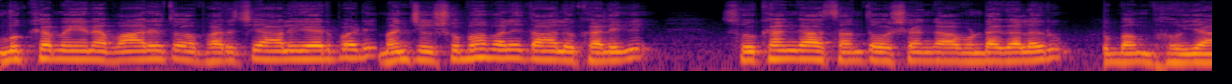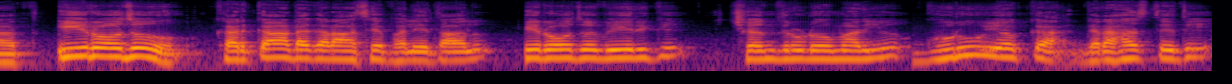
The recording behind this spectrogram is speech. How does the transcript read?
ముఖ్యమైన వారితో పరిచయాలు ఏర్పడి మంచి శుభ ఫలితాలు కలిగి సుఖంగా సంతోషంగా ఉండగలరు. శుభం భూయాత్. ఈరోజు కర్కాటక రాశి ఫలితాలు ఈరోజు వీరికి చంద్రుడు మరియు గురువు యొక్క గ్రహస్థితి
